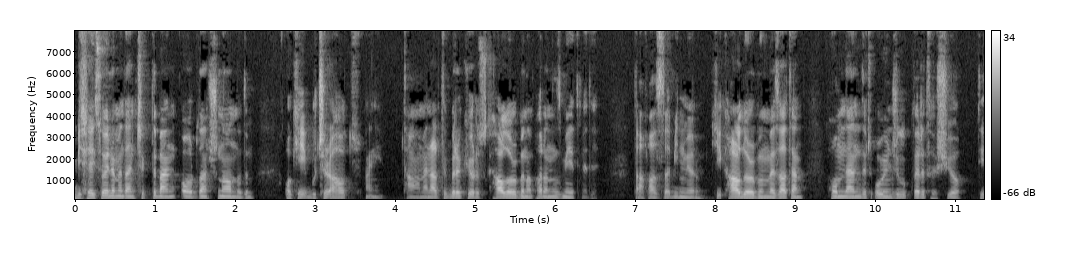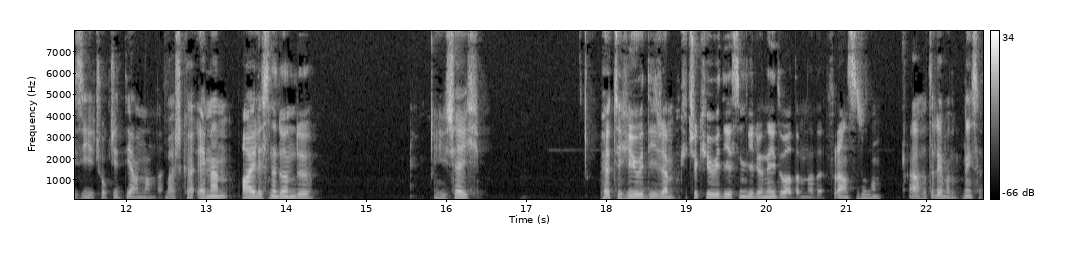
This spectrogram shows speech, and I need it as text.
bir şey söylemeden çıktı ben oradan şunu anladım okey Butcher out. Hani tamamen artık bırakıyoruz. Carl Urban'a paranız mı yetmedi? Daha fazla bilmiyorum. Ki Carl Urban ve zaten Homelander oyunculukları taşıyor diziyi çok ciddi anlamda. Başka MM ailesine döndü. Şey Petit Huey diyeceğim. Küçük Huey diyesim geliyor. Neydi o adamın adı? Fransız olan. Aa hatırlayamadım. Neyse.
